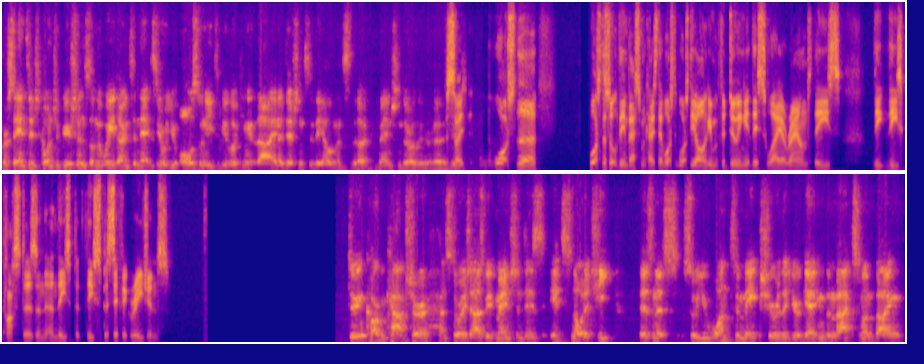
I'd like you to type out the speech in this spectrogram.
percentage contributions on the way down to net zero, you also need to be looking at that in addition to the elements that I've mentioned earlier. Uh, so, what's the what's the sort of the investment case there? What's what's the argument for doing it this way around these the, these clusters and, and these these specific regions? Doing carbon capture and storage, as we've mentioned, is it's not a cheap business. So you want to make sure that you're getting the maximum bang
